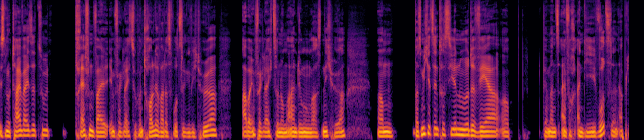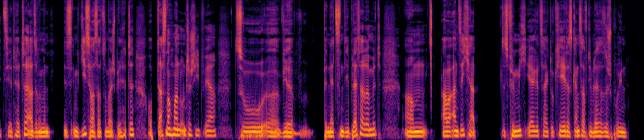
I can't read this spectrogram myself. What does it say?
ist nur teilweise zutreffend, weil im Vergleich zur Kontrolle war das Wurzelgewicht höher, aber im Vergleich zur normalen Düngung war es nicht höher. Ähm, was mich jetzt interessieren würde, wäre, ob, wenn man es einfach an die Wurzeln appliziert hätte, also wenn man es im Gießwasser zum Beispiel hätte, ob das nochmal ein Unterschied wäre zu, äh, wir benetzen die Blätter damit. Ähm, aber an sich hat das für mich eher gezeigt, okay, das Ganze auf die Blätter zu sprühen,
